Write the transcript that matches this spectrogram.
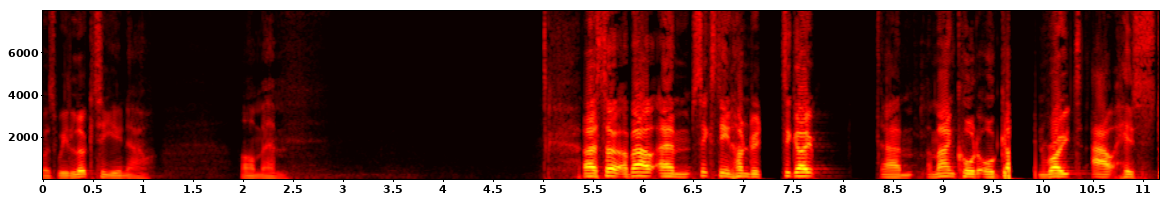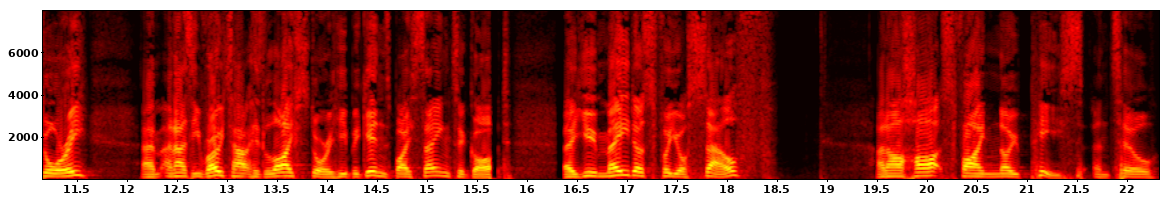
us. We look to you now. Amen. Uh, so, about um, 1600 years ago, um, a man called Augustine wrote out his story. Um, and as he wrote out his life story, he begins by saying to God, uh, You made us for yourself, and our hearts find no peace until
